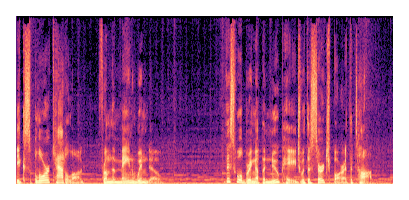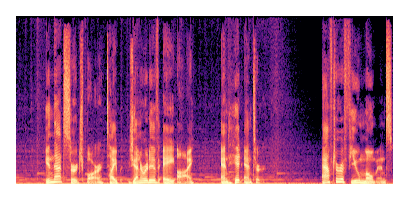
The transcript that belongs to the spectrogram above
Explore Catalog from the main window. This will bring up a new page with a search bar at the top. In that search bar, type Generative AI and hit Enter. After a few moments,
